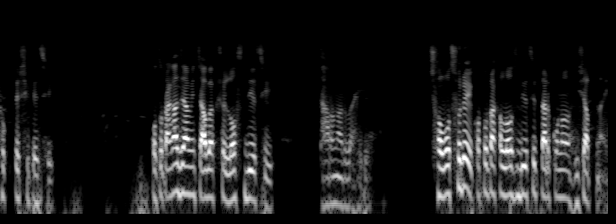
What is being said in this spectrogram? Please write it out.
ঠকতে শিখেছি। কত টাকা যে আমি চা ব্যবসায় লস দিয়েছি, ধারণার বাহিরে। ছ বছরে কত টাকা লস দিয়েছি তার কোনো হিসাব নাই।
